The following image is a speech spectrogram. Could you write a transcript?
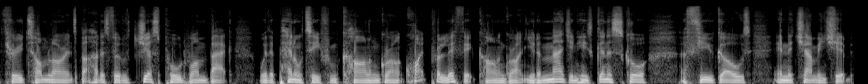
through Tom Lawrence, but Huddersfield have just pulled one back with a penalty from Karlan Grant. Quite prolific, Karlan Grant. You'd imagine he's going to score a few goals in the championship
